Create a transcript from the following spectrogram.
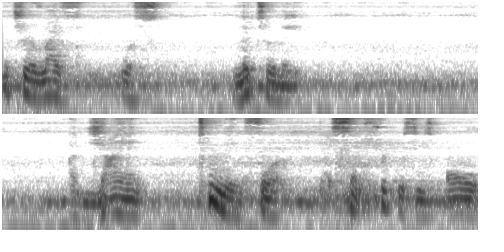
The tree of life was literally a giant tuning fork that set frequencies all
